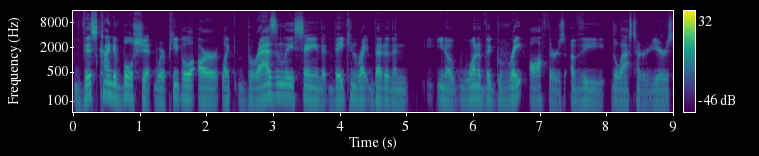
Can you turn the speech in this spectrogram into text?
This kind of bullshit where people are like brazenly saying that they can write better than you know one of the great authors of the the last hundred years.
